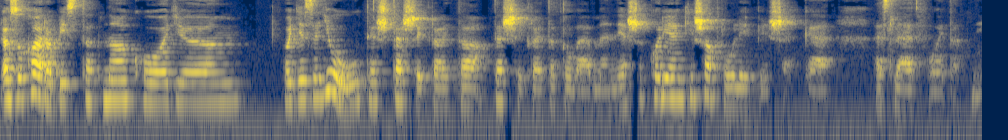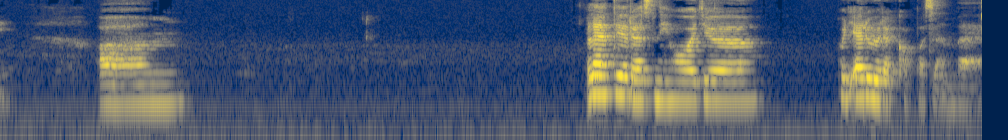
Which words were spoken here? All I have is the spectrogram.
azok arra biztatnak, hogy, um, hogy ez egy jó út, és tessék rajta, tessék rajta tovább menni, és akkor ilyen kis apró lépésekkel ezt lehet folytatni. Um, lehet érezni, hogy, hogy erőre kap az ember,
